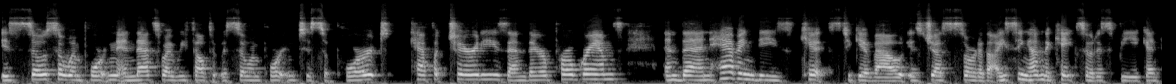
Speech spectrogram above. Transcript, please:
is so, so important. And that's why we felt it was so important to support Catholic Charities and their programs. And then having these kits to give out is just sort of the icing on the cake, so to speak. And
